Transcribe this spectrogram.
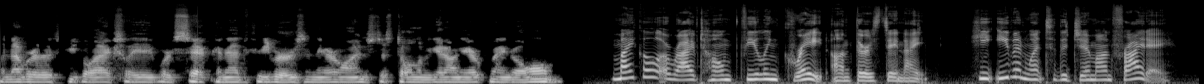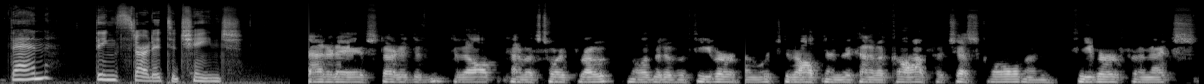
a number of those people actually were sick and had fevers, and the airlines just told them to get on the airplane and go home. Michael arrived home feeling great on Thursday night. He even went to the gym on Friday. Then things started to change. Saturday, I started to develop kind of a sore throat, a little bit of a fever, um, which developed into kind of a cough, a chest cold, and fever for the next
